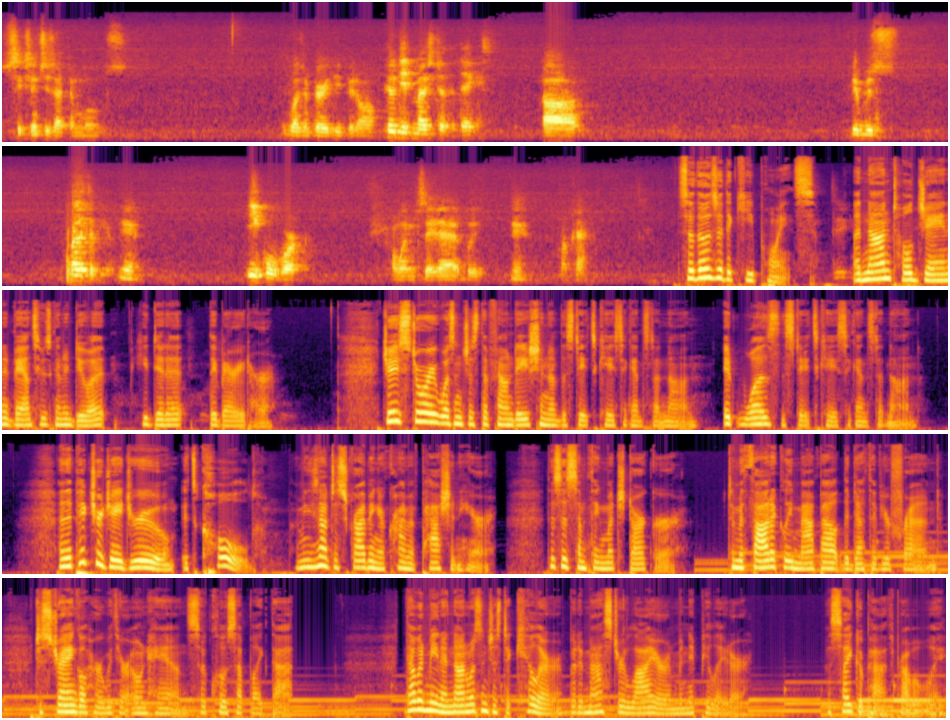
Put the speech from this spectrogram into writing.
six inches at the most. It wasn't very deep at all. Who did most of the digging? Uh, it was, Both of you. yeah, Equal work. I wouldn't say that, but yeah. Okay. So those are the key points. Adnan told Jay in advance he was going to do it. He did it. They buried her. Jay's story wasn't just the foundation of the state's case against Adnan. It was the state's case against Adnan. And the picture Jay drew, it's cold. I mean, he's not describing a crime of passion here. This is something much darker. To methodically map out the death of your friend, to strangle her with your own hands, so close up like that. That would mean Adnan wasn't just a killer, but a master liar and manipulator. A psychopath, probably.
